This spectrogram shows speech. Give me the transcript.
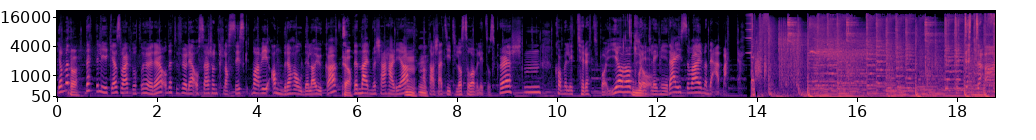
Ja, men Ja. Dette liker jeg svært godt å høre, og dette føler jeg også er sånn klassisk. Nå er vi i andre halvdel av uka. Ja. Det nærmer seg helga. Mm, Man tar seg tid til å sove litt hos crushen. Kommer litt trøtt på jobb, får Ja. litt lengre reisevei, men det er verdt det. Dette er P3 Morgen.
